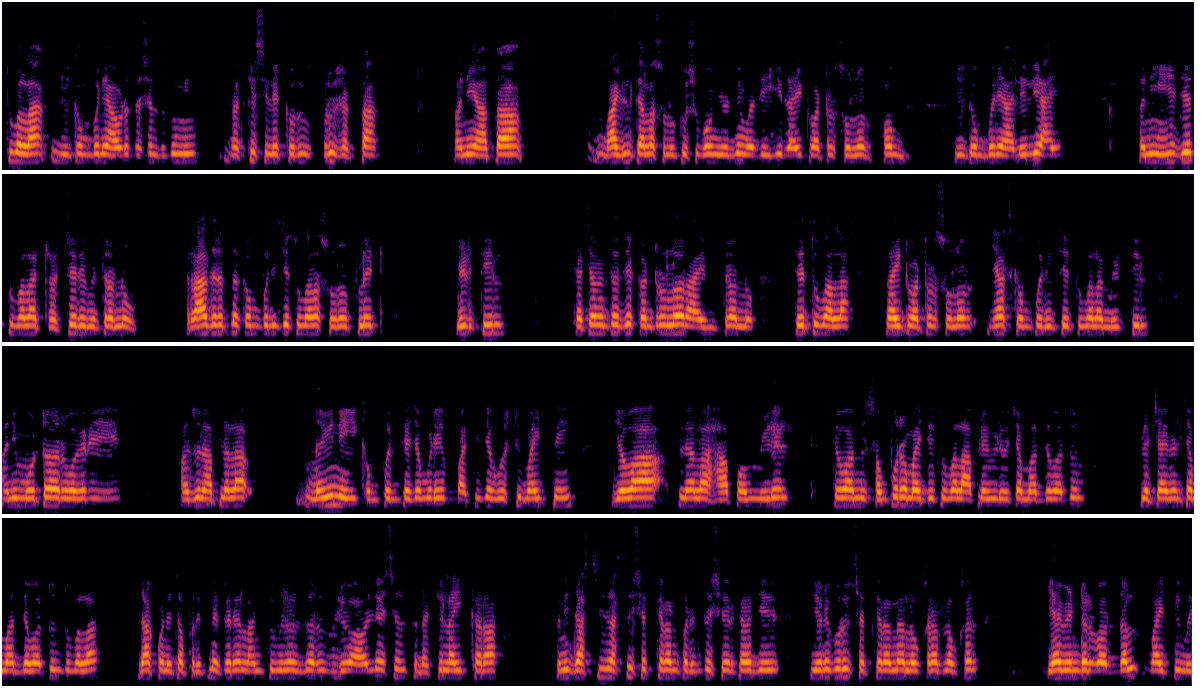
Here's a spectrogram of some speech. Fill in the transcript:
तुम्हाला ही कंपनी आवडत असेल तर तुम्ही नक्की सिलेक्ट करू करू शकता. आणि आता मागील त्याला सोलर शुभम योजनेमध्ये ही राईट वॉटर सोलर पंप ही कंपनी आलेली आहे. आणि ही जे तुम्हाला स्ट्रक्चर आहे मित्रांनो राजरत्न कंपनीचे तुम्हाला सोलर प्लेट मिळतील. त्याच्यानंतर जे कंट्रोलर आहे मित्रांनो ते तुम्हाला राईट वॉटर सोलर ह्याच कंपनीचे तुम्हाला मिळतील. आणि मोटर वगैरे अजून आपल्याला नवीन आहे ही कंपनी त्याच्यामुळे बाकीच्या गोष्टी माहीत नाही. जेव्हा आपल्याला हा पंप मिळेल तेव्हा मी संपूर्ण माहिती तुम्हाला आपल्या व्हिडिओच्या माध्यमातून आपल्या चॅनलच्या माध्यमातून तुम्हाला दाखवण्याचा प्रयत्न करेल. आणि तुम्हाला जर व्हिडिओ आवडले असेल तर नक्की लाईक करा. आणि जास्तीत जास्त शेतकऱ्यांपर्यंत शेअर करा. जे जेणेकरून शेतकऱ्यांना लवकरात लवकर या वेंडरबद्दल माहिती मिळेल.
